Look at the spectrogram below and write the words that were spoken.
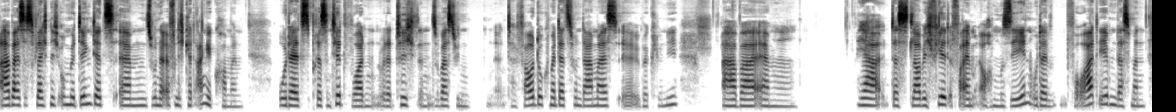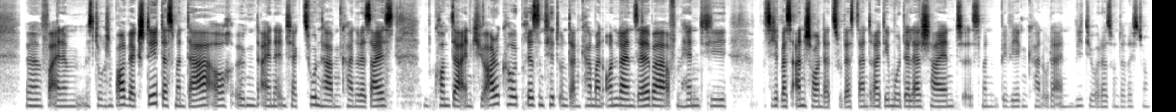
aber es ist vielleicht nicht unbedingt jetzt ähm, so in der Öffentlichkeit angekommen oder jetzt präsentiert worden oder natürlich sowas wie eine TV-Dokumentation damals äh, über Cluny, aber ähm, ja, das glaube ich fehlt vor allem auch in Museen oder vor Ort eben, dass man, wenn man vor einem historischen Bauwerk steht, dass man da auch irgendeine Interaktion haben kann oder sei es, kommt da ein QR-Code präsentiert und dann kann man online selber auf dem Handy sich etwas anschauen dazu, dass da ein 3D-Modell erscheint, das man bewegen kann oder ein Video oder so in der Richtung.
